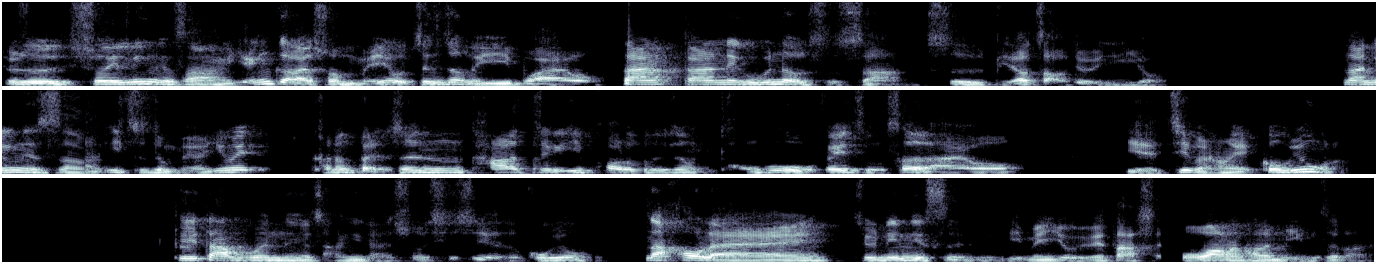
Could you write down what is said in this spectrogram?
就是所以 Linux 上严格来说没有真正的异步 IO，当然当然那个 Windows 上是比较早就已经有，那 Linux 上一直都没有，因为。可能本身它这个 ePort 的这种同步非阻塞的 I/O 也基本上也够用了，对于大部分那个场景来说，其实也是够用。那后来就 Linux 里面有一位大神，我忘了他的名字了，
